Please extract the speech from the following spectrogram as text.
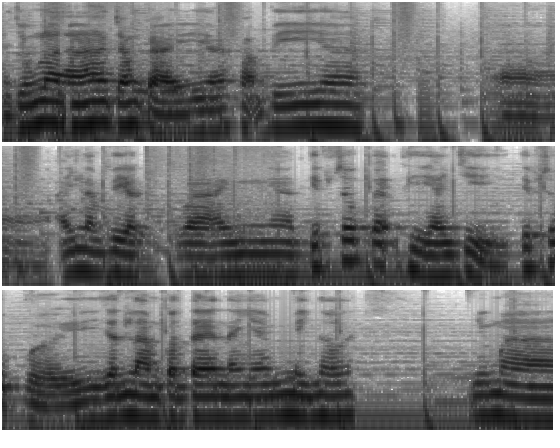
Nói chung là trong cái phạm vi uh, anh làm việc và anh tiếp xúc ấy, thì anh chỉ tiếp xúc với dân làm content anh em mình thôi. Nhưng mà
